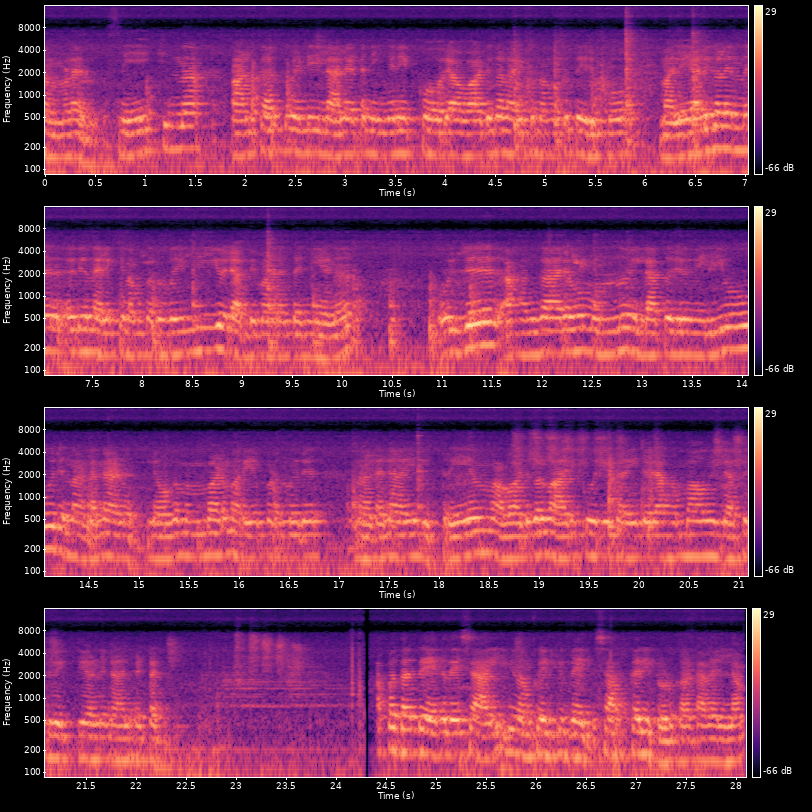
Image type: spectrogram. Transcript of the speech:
നമ്മളെ സ്നേഹിക്കുന്ന ആൾക്കാർക്ക് വേണ്ടി ലാലേട്ടൻ ഇങ്ങനെയൊക്കെ ഓരോ അവാർഡുകളായിട്ട് നമുക്ക് തരുമ്പോൾ മലയാളികൾ എന്ന ഒരു നിലയ്ക്ക് നമുക്കത് വലിയൊരു അഭിമാനം തന്നെയാണ്. ഒരു അഹങ്കാരവും ഒന്നും ഇല്ലാത്തൊരു വലിയൊരു നടനാണ്. ലോകമെമ്പാടും അറിയപ്പെടുന്ന ഒരു നടനായും ഇത്രയും അവാർഡുകൾ വാരിക്കോരിയിട്ട് ഒരു അഹംഭാവം ഇല്ലാത്തൊരു വ്യക്തിയാണ് ലാലേട്ടൻ. അപ്പൊ അത് ഏകദേശമായി ഇനി നമുക്ക് എനിക്ക് ശർക്കര ഇട്ട് കൊടുക്കാം കേട്ടോ അതെല്ലാം.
